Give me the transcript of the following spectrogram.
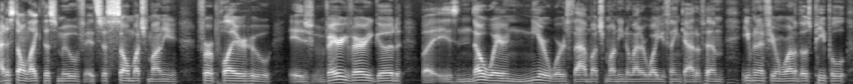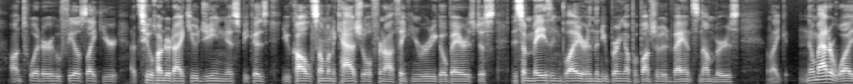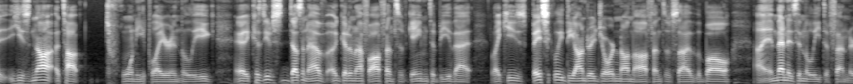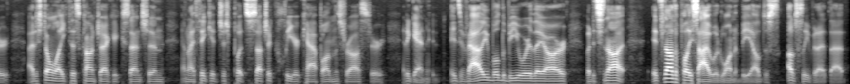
I just don't like this move. It's just so much money for a player who is very, very good, but is nowhere near worth that much money, no matter what you think out of him. Even if you're one of those people on Twitter who feels like you're a 200 IQ genius because you call someone a casual for not thinking Rudy Gobert is just this amazing player, and then you bring up a bunch of advanced numbers. Like, no matter what, he's not a top 20 player in the league because uh, he just doesn't have a good enough offensive game to be that. Like he's basically DeAndre Jordan on the offensive side of the ball, uh, and then is an elite defender. I just don't like this contract extension, and I think it just puts such a clear cap on this roster. And again, it, it's valuable to be where they are, but it's not. It's not the place I would want to be. I'll just I'll just leave it at that.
